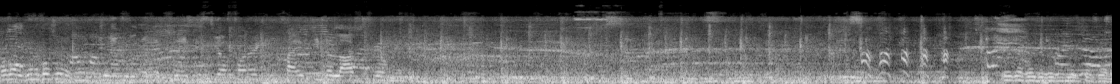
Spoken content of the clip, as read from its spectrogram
বাবা এখানে বসো This is your photo inside in the last room. এই দেখো দেখো mister sir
